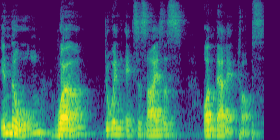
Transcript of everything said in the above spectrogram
in the room were doing exercises on their laptops.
